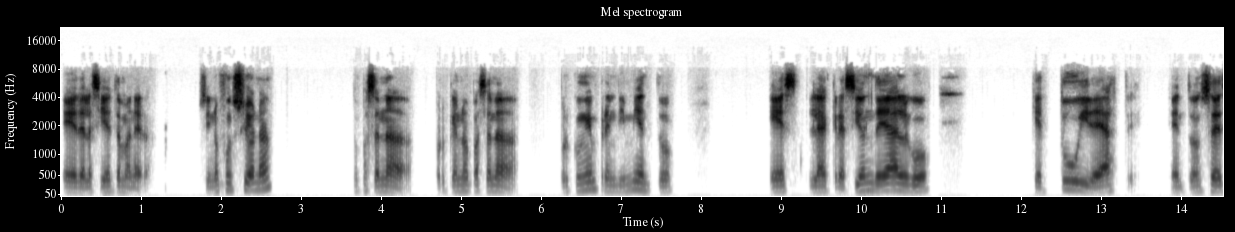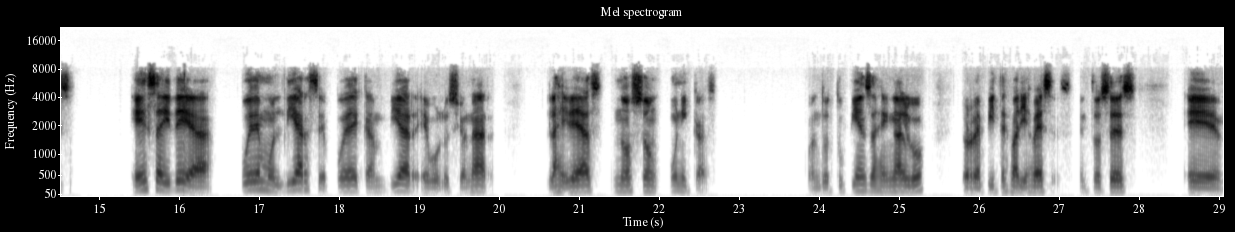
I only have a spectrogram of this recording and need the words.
eh, de la siguiente manera. Si no funciona, no pasa nada. ¿Por qué no pasa nada? Porque un emprendimiento es la creación de algo que tú ideaste. Entonces, esa idea puede moldearse, puede cambiar, evolucionar. Las ideas no son únicas. Cuando tú piensas en algo, lo repites varias veces. Entonces, eh,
